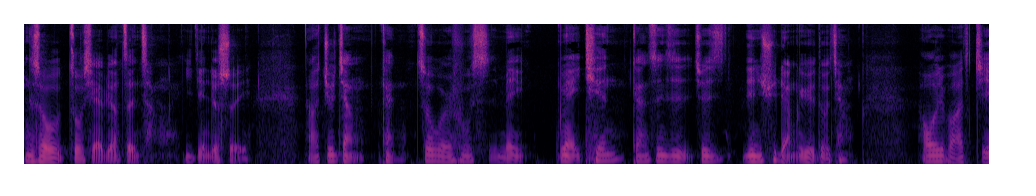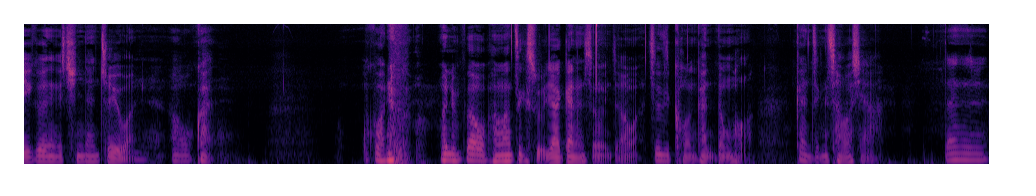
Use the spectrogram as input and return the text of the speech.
那时候做起来比较正常，一点就睡，然后就这样看周而复始，每每天干，甚至就是连续两个月都这样，然后我就把杰哥那个清单追完，然后我看。我完全完全不知道我刚刚这个暑假干了什么，你知道吗？就是狂看动画，干整个超瞎，但是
